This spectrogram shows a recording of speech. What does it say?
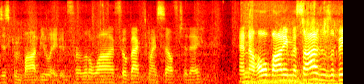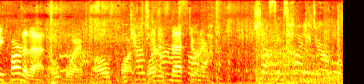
discombobulated for a little while. I feel back to myself today. And the whole body massage is a big part of that. Oh boy. Oh fuck. What is that doing? Shell seems highly durable.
